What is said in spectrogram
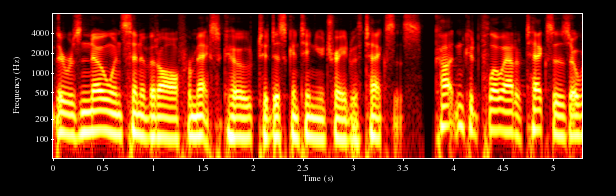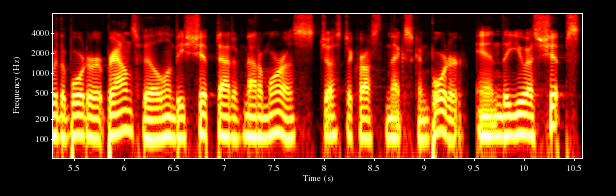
There was no incentive at all for Mexico to discontinue trade with Texas. Cotton could flow out of Texas over the border at Brownsville and be shipped out of Matamoros just across the Mexican border, and the U.S. ships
